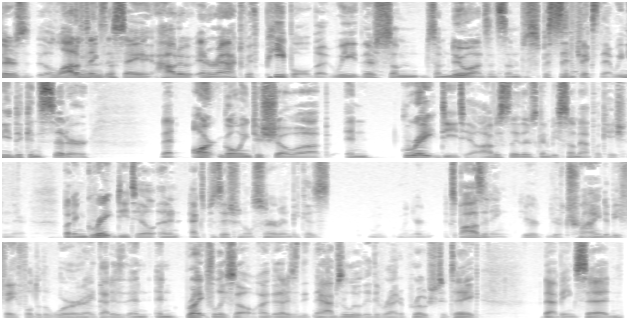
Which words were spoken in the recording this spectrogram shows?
there's a lot of things that say how to interact with people, but we there's some some nuance and some specifics that we need to consider that aren't going to show up in great detail. Obviously, there's going to be some application there but in great detail in an expositional sermon because when you're expositing, you're you're trying to be faithful to the word, right? That is, and and rightfully so. That is the, absolutely the right approach to take. That being said,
